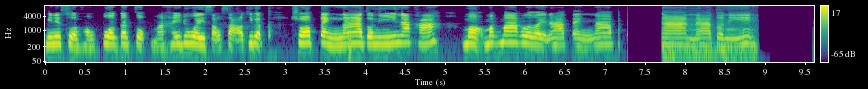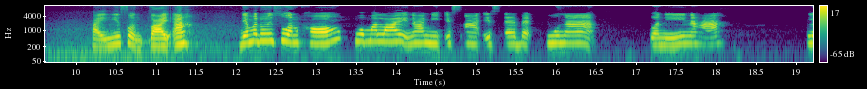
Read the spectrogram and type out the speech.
มีในส่วนของตัวกระจกมาให้ด้วยสาวๆที่แบบชอบแต่งหน้าตัวนี้นะคะ เหมาะมากๆเลยนะคะ แต่งหน้างานนะคะตัวนี้ใครที่สนใจอะเดี๋ยวมาดูในส่วนของพวงมาลัยนะคะมี SRS Airbag คู่หน้า ตัวนี้นะคะ เล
